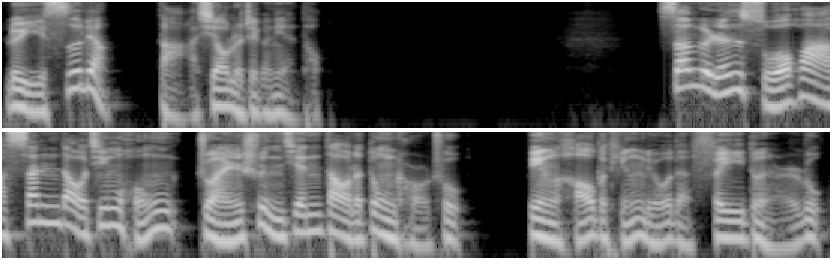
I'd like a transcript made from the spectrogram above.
略一思量。打消了这个念头。三个人所化三道惊鸿，转瞬间到了洞口处，并毫不停留的飞遁而入。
